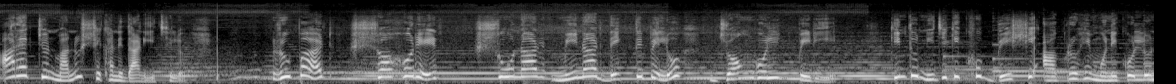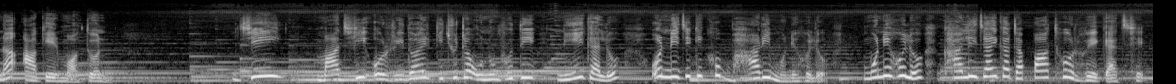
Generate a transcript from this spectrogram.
আর একজন মানুষ সেখানে দাঁড়িয়েছিল। রূপাট শহরের সোনার মিনার দেখতে পেল জঙ্গল পেরিয়ে। কিন্তু নিজেকে খুব বেশি আগ্রহী মনে করল না আগের মতন। যেই মাঝি ওর হৃদয়ের কিছুটা অনুভূতি নিয়ে গেল, ওর নিজেকে খুব ভারী মনে হলো। মনে হলো খালি জায়গাটা পাথর হয়ে গেছে।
